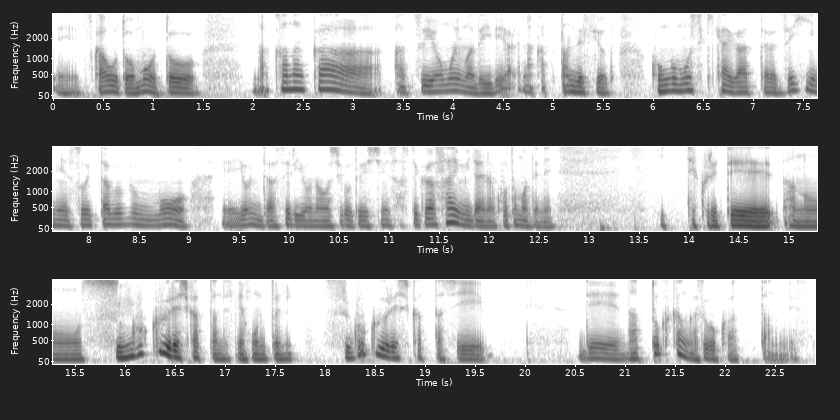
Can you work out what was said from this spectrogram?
えー、使おうと思うとなかなか熱い思いまで入れられなかったんですよと。今後もし機会があったら是非ねそういった部分も、え世に出せるようなお仕事一緒にさせてくださいみたいなことまでね言ってくれてあのー、すごく嬉しかったんですね本当に。すごく嬉しかったしで納得感がすごくあったんです。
